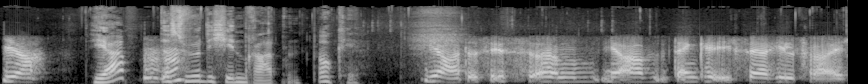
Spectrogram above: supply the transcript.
Ja, ja, mhm. das würde ich Ihnen raten. Okay. Ja, das ist, ähm, ja, denke ich, sehr hilfreich.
